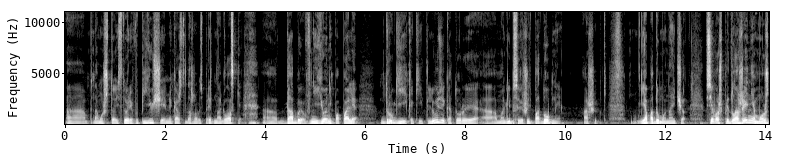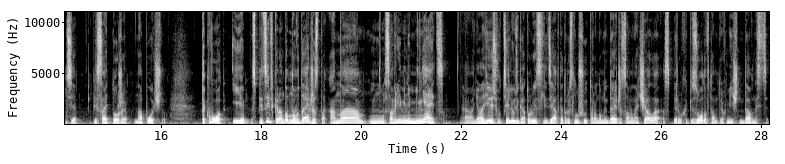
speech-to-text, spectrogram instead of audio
А, потому что история вопиющая, мне кажется, должна быть предана огласке, а, дабы в нее не попали другие какие-то люди, которые а, могли бы совершить подобные ошибки. Я подумаю на отчет. Все ваши предложения можете писать тоже на почту. Так вот, и специфика рандомного дайджеста, она со временем меняется. А, я надеюсь, вот те люди, которые следят, которые слушают рандомный дайджест с самого начала, с первых эпизодов, там, трехмесячной давности,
